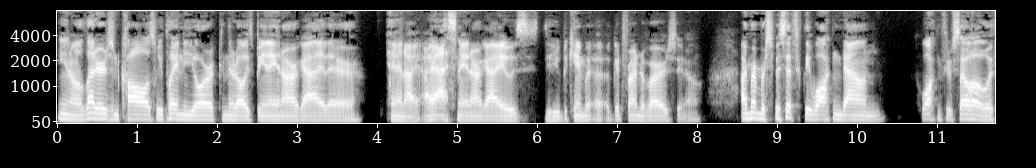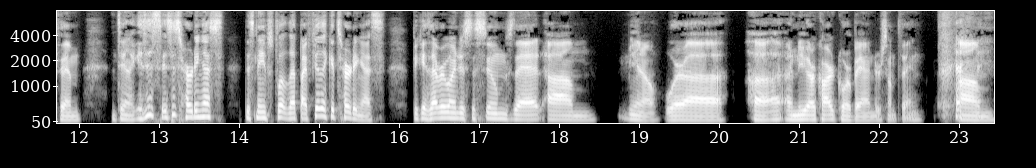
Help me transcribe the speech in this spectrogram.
you know, letters and calls. We played in New York, and there'd always be an A and R guy there. And I, I asked an A and R guy who's who became a, a good friend of ours. You know, I remember specifically walking down, walking through Soho with him, and saying like, "Is this is this hurting us? This name Split Lip? I feel like it's hurting us because everyone just assumes that, um, you know, we're a, a, a New York hardcore band or something." Um,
